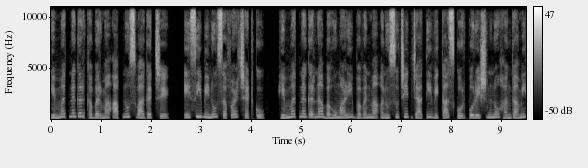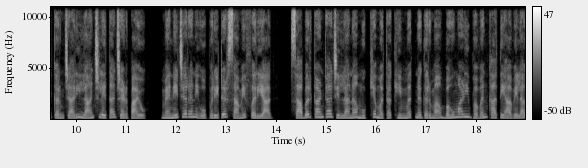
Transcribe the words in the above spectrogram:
હિંમતનગર ખબરમાં આપનું સ્વાગત છે. એસીબીનું સફળ છટકું. હિંમતનગરના બહુમાળી ભવનમાં અનુસૂચિત જાતિ વિકાસ કોર્પોરેશનનો હંગામી કર્મચારી લાંચ લેતા ઝડપાયો. મેનેજર અને ઓપરેટર સામે ફરિયાદ. સાબરકાંઠા જિલ્લાના મુખ્ય મથક હિંમતનગરમાં બહુમાળી ભવન ખાતે આવેલા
